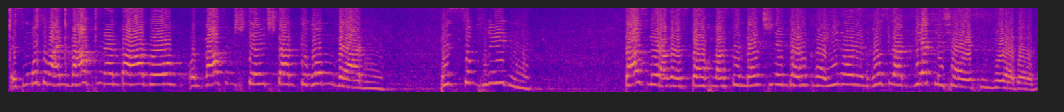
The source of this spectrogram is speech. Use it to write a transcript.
Es muss um ein Waffenembargo und Waffenstillstand gerungen werden. Bis zum Frieden. Das wäre es doch, was den Menschen in der Ukraine und in Russland wirklich helfen würde.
